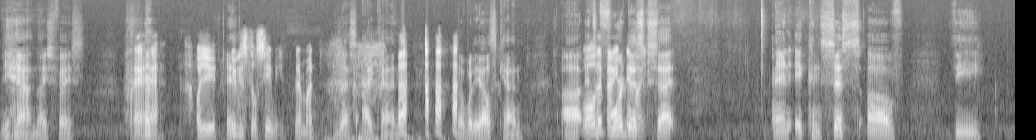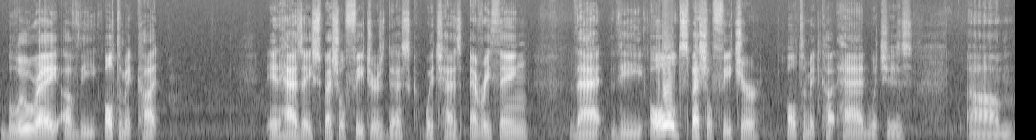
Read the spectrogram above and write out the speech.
Yeah, nice face. oh, you you It- can still see me. Never mind. Yes, I can. Nobody else can. Uh, Well, it's a they might, four-disc set, and it consists of the Blu ray of the Ultimate Cut. It has a special features disc, which has everything that the old special feature Ultimate Cut had, which is. Um,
